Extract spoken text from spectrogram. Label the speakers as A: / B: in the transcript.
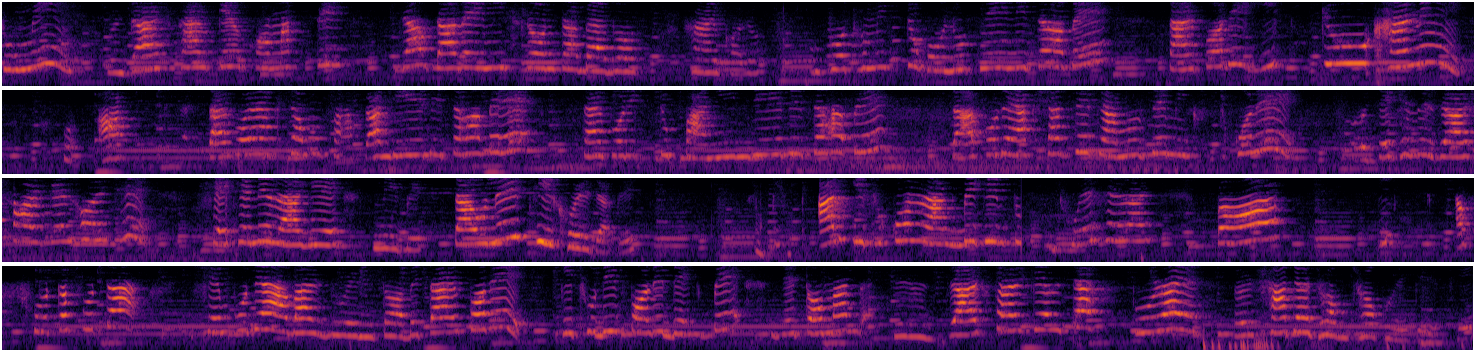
A: তুমি কমাতে যাও তার এই মিশ্রণটা ব্যবহার করো। প্রথমে একটু হলুদ নিয়ে নিতে হবে, তারপরে একটুখানি আর করে যেখানে যার সার্কেল হয়েছে, সেখানে লাগিয়ে নিবে ঠিক হয়ে যাবে। আর কিছুক্ষণ লাগবে কিন্তু ধুয়ে ফেলার পর ফোঁটা ফোঁটা শ্যাম্পু দিয়ে আবার ধুয়ে নিতে হবে। তারপরে কিছুদিন পরে দেখবে যে তোমার যার সাইকেলটা মনটা ঝকঝক হয়ে গিয়েছে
